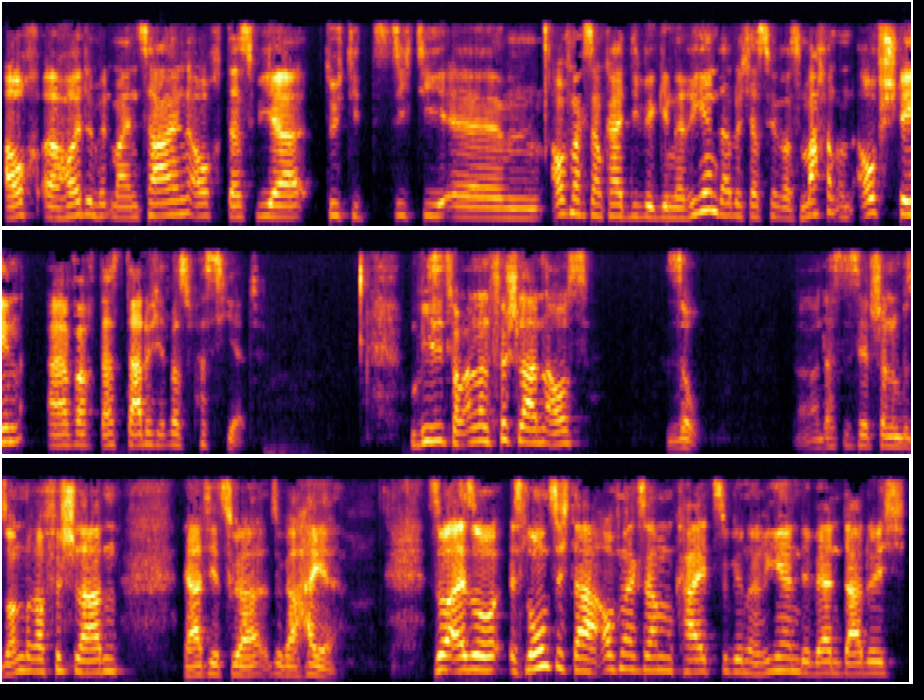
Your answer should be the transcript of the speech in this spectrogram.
auch äh, heute mit meinen Zahlen auch, dass wir durch die, durch die ähm, Aufmerksamkeit, die wir generieren, dadurch, dass wir was machen und aufstehen, einfach, dass dadurch etwas passiert. Und wie sieht es beim anderen Fischladen aus? So. Ja, das ist jetzt schon ein besonderer Fischladen. Der hat jetzt sogar, sogar Haie. So, also es lohnt sich da Aufmerksamkeit zu generieren. Wir werden dadurch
